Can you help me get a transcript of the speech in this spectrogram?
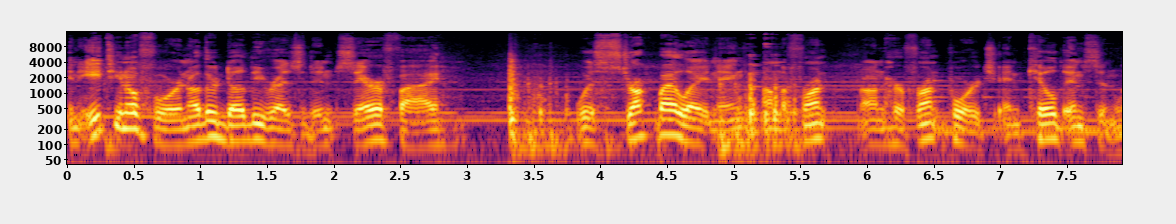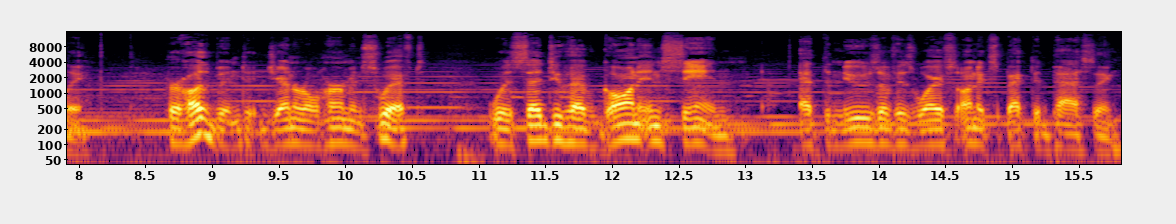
In 1804, another Dudley resident, Sarah Faye, was struck by lightning on the front on her front porch and killed instantly. Her husband, General Herman Swift, was said to have gone insane at the news of his wife's unexpected passing.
